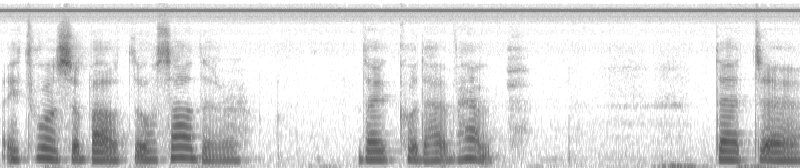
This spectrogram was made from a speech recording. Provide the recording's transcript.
It was about those other that could have help that uh,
